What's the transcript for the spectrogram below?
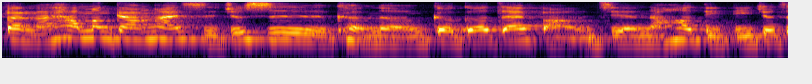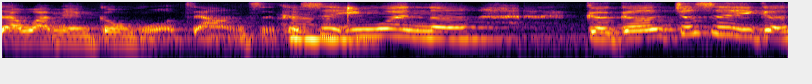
本来他们刚开始就是可能哥哥在房间，然后弟弟就在外面跟我这样子。可是因为呢。哥哥就是一个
